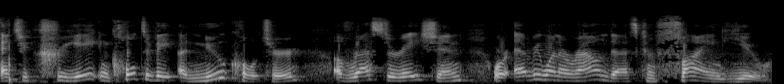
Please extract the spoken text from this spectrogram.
and to create and cultivate a new culture of restoration where everyone around us can find you.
